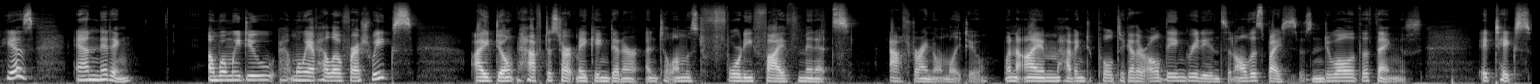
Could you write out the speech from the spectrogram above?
He is, and knitting. And when we do, when we have Hello Fresh weeks, I don't have to start making dinner until almost 45 minutes after I normally do. When I'm having to pull together all the ingredients and all the spices and do all of the things, it takes.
